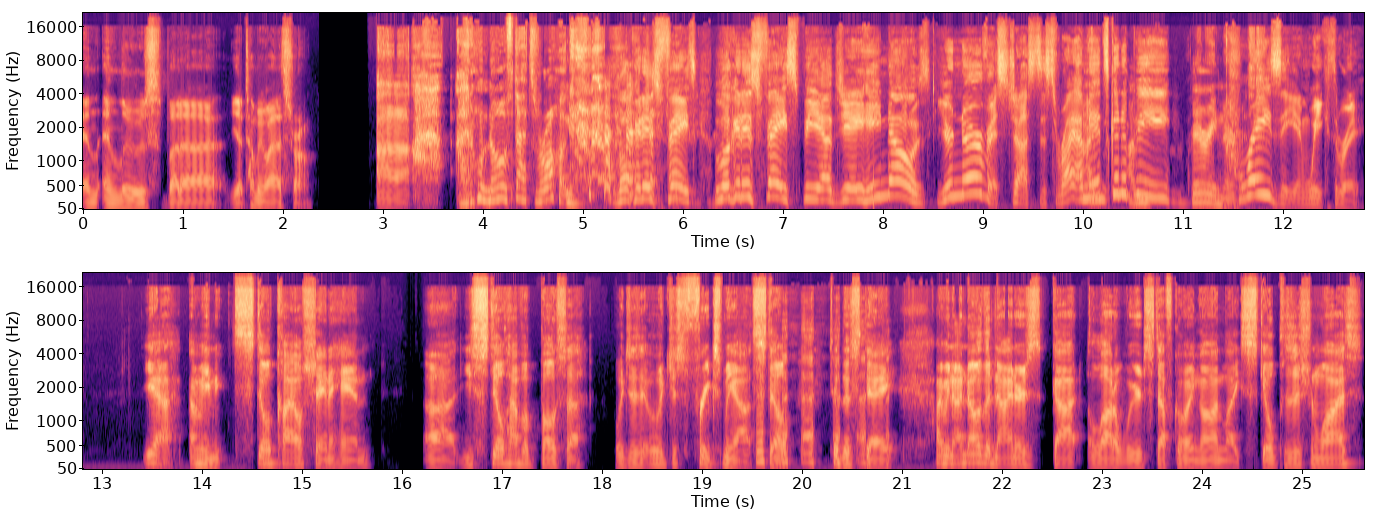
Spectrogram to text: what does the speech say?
and, and lose. But uh, yeah, tell me why that's wrong. Uh, I don't know if that's wrong. Look at his face. Look at his face, BLG. He knows. You're nervous, Justis. right? I mean, I'm, it's going to be very nervous. crazy in week three. Yeah. I mean, still Kyle Shanahan. Uh, you still have a Bosa, which is which just freaks me out still to this day. I mean, I know the Niners got a lot of weird stuff going on, like skill position wise.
